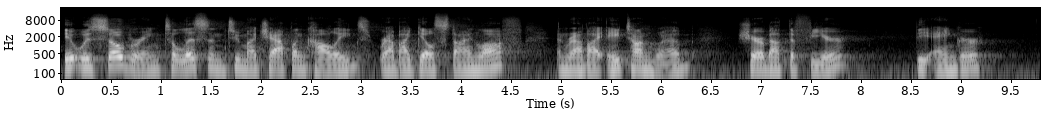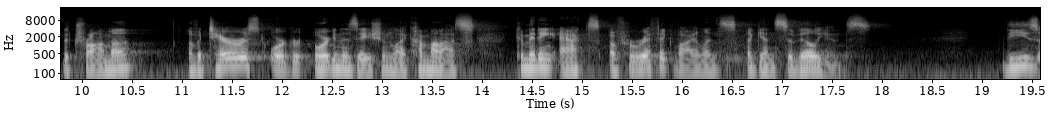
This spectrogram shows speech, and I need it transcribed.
It was sobering to listen to my chaplain colleagues, Rabbi Gil Steinlauf and Rabbi Eitan Webb, share about the fear, the anger, the trauma of a terrorist organization like Hamas committing acts of horrific violence against civilians. These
